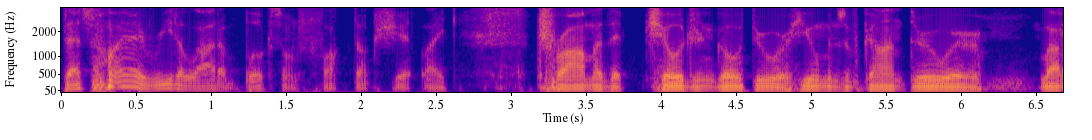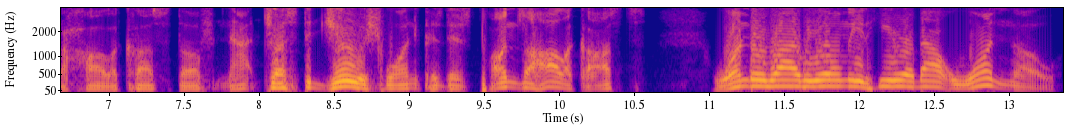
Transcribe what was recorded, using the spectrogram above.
that's why I read a lot of books on fucked up shit like trauma that children go through or humans have gone through or a lot of Holocaust stuff, not just the Jewish one, because there's tons of Holocausts. Wonder why we only hear about one, though.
